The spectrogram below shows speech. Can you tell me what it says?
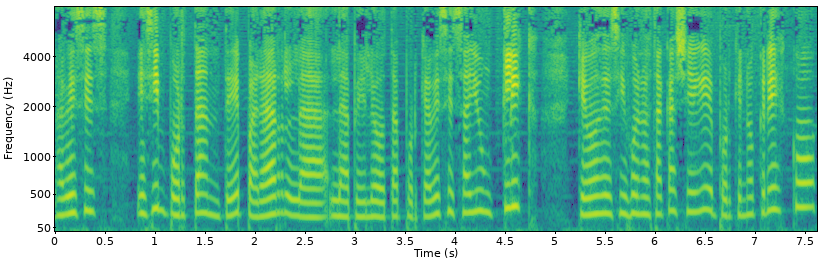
A veces es importante parar la, pelota porque a veces hay un clic que vos decís, bueno, hasta acá llegué porque no crezco,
